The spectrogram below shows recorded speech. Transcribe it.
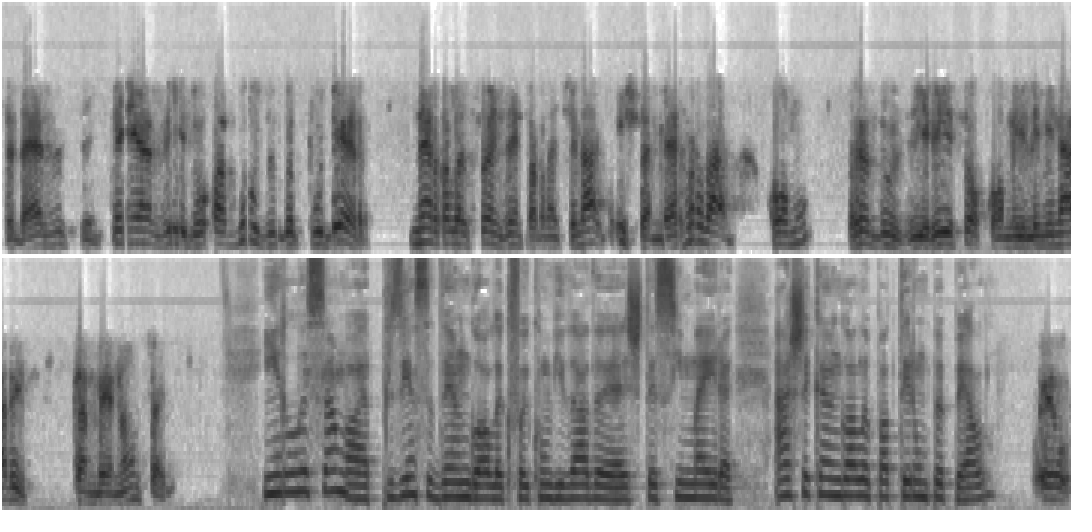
se deve sim. Tem havido abuso de poder nas relações internacionais, isto também é verdade. Como reduzir isso ou como eliminar isso? Também não sei. Em relação à presença de Angola, que foi convidada a esta cimeira, acha que a Angola pode ter um papel? Eu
